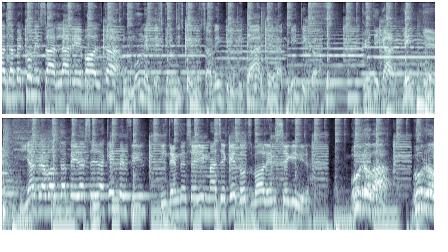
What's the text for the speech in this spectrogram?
galta per començar la revolta. Un moment pels crítics que no saben criticar de la crítica. Criticar, yeah. Altra volta per a ser aquell perfil. Intenten ser imatge que tots volen seguir. Burro va, burro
